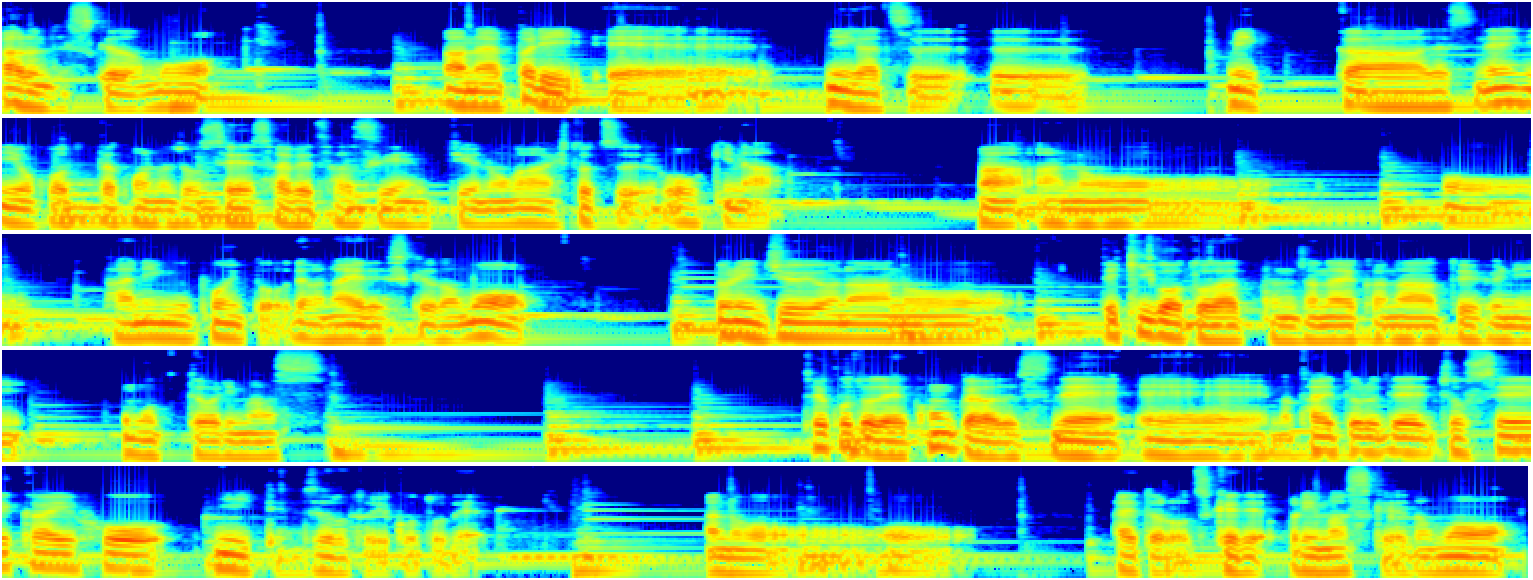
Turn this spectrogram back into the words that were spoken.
あるんですけども、あの、やっぱり、えー2月3日ですね、に起こったこの女性差別発言っていうのが一つ大きな、まあ、あのおターニングポイントではないですけども、非常に重要な、あの、出来事だったんじゃないかなというふうに思っております。ということで、今回はですね、えータイトルで女性解放2.0ということで、あの、タイトルをつけておりますけれども、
